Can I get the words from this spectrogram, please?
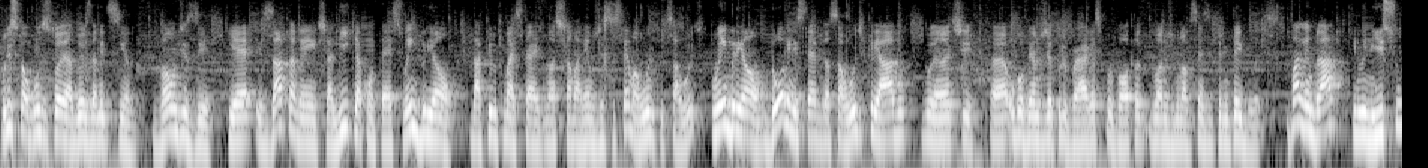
Por isso que alguns historiadores da medicina vão dizer que é exatamente ali que acontece o embrião daquilo que mais tarde nós chamaremos de Sistema Único de Saúde, o embrião do Ministério da Saúde criado durante uh, o governo de Getúlio Vargas por volta do ano de 1932. Vale lembrar que no início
